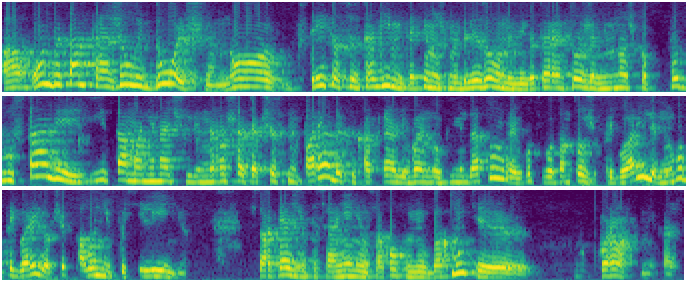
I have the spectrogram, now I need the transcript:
он бы там прожил и дольше, но встретился с другими такими же мобилизованными, которые тоже немножко подустали, и там они начали нарушать общественный порядок, их отправили в военную комендатуру, и вот его там тоже приговорили, но его приговорили вообще к колонии поселению, что опять же по сравнению с окопами в Бахмуте, ну, курорт, мне кажется.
